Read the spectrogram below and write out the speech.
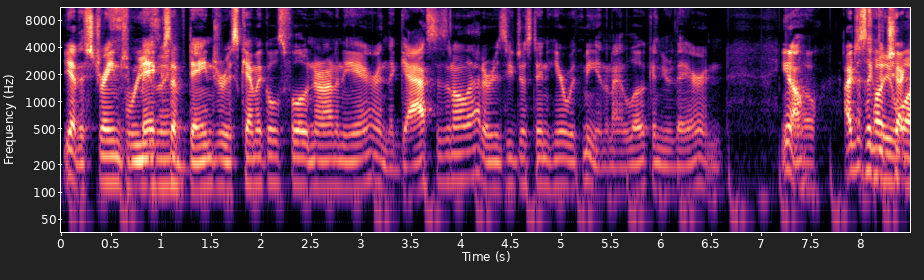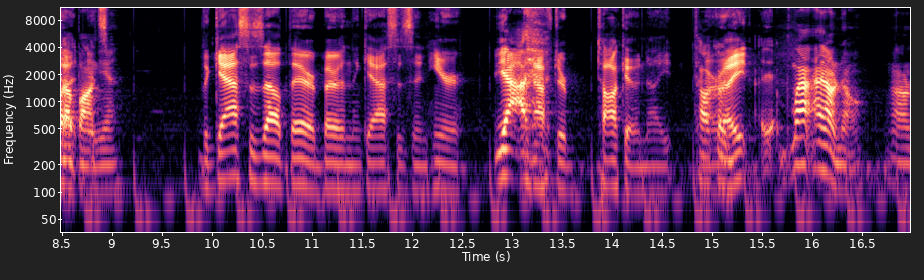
yeah, the strange mix of dangerous chemicals floating around in the air and the gases and all that, or is he just in here with me? And then I look, and you're there, and you know, Well, I just I'll like to check what, up on you. The gases out there are better than the gases in here Yeah, after taco night. Taco- right? Uh, Well, I don't know. I don't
